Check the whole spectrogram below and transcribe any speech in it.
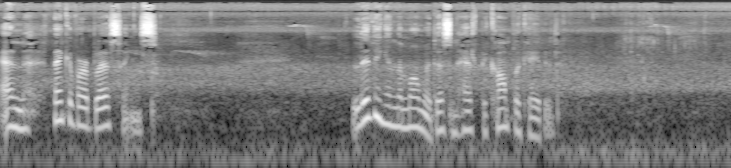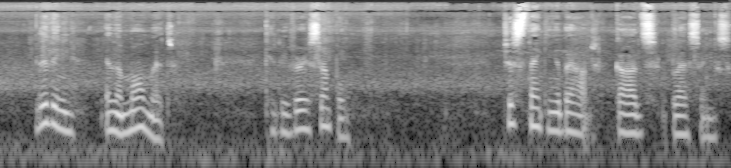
and think of our blessings. Living in the moment doesn't have to be complicated. Living in the moment can be very simple. Just thinking about God's blessings.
